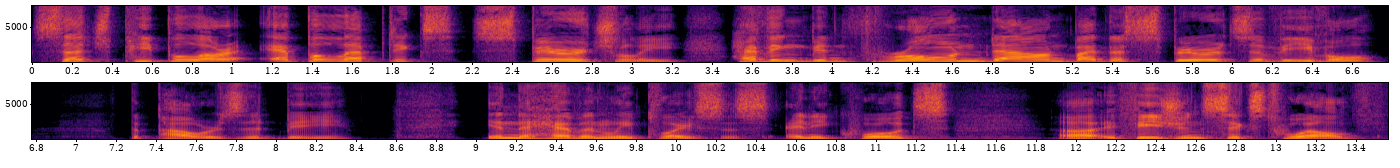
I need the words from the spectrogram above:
Such people are epileptics spiritually, having been thrown down by the spirits of evil, the powers that be, in the heavenly places. And he quotes uh, Ephesians 6:12,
